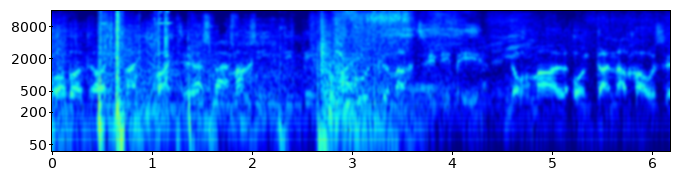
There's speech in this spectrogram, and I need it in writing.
Roboter in Reichweite. Das war's Mach Sie. ihm den Weg frei. Gut gemacht, CDP. Nochmal und dann nach Hause.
